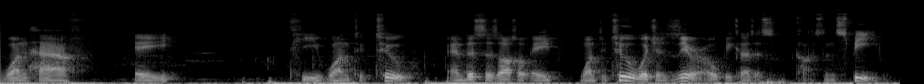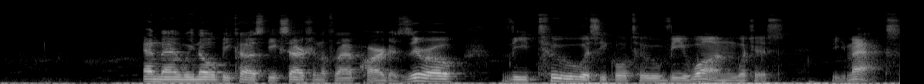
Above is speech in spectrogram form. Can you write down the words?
1 half a t1 to 2. And this is also a 1 to 2, which is 0 because it's constant speed. And then we know because the acceleration of that part is 0, v2 is equal to v1, which is vmax.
